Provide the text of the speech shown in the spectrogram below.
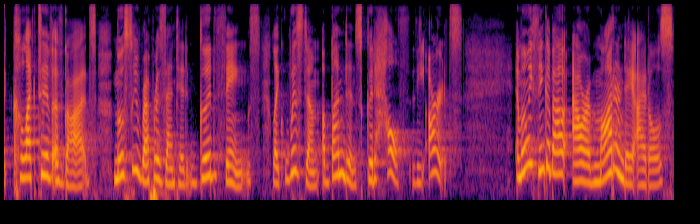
like collective of gods, mostly represented good things like wisdom, abundance, good health, the arts. And when we think about our modern day idols,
